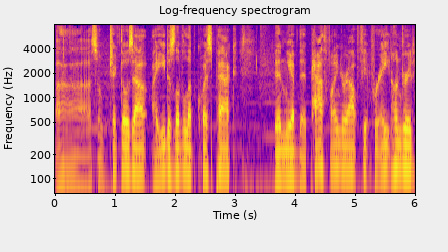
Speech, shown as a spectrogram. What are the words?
Uh, so check those out. Aida's Level Up Quest Pack. Then we have the Pathfinder outfit for 800.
